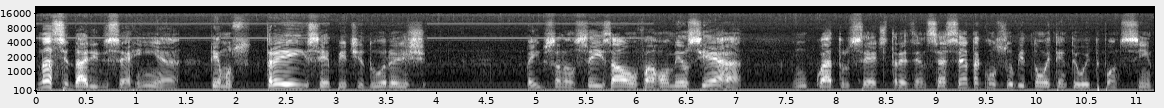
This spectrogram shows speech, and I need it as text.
Na cidade de Serrinha temos três repetidoras PY6 Alfa Romeo Sierra 147360 com subtom 88.5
